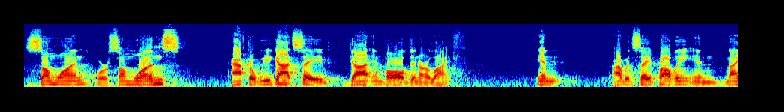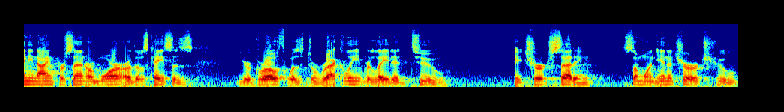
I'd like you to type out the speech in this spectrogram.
someone or someone's, after we got saved, got involved in our life in, I would say, probably in 99% or more of those cases, your growth was directly related to a church setting, someone in a church who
